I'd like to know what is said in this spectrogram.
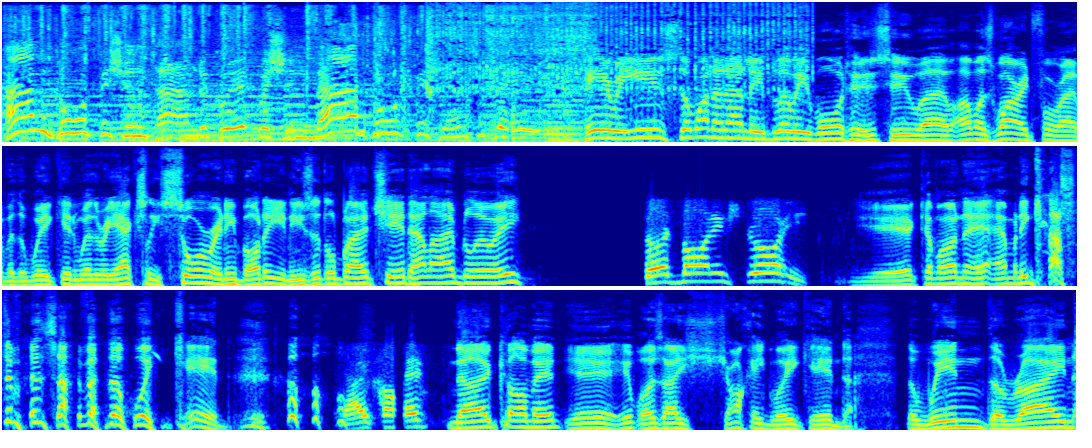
I'm going fishing, time to quit wishing. I'm going fishing today. Here he is, the one and only Bluey Waters, who uh, I was worried for over the weekend, whether he actually saw anybody in his little boat shed. Hello, Bluey. Good morning, Strawny. Yeah, come on now. How many customers over the weekend? No comment. no comment. Yeah, it was a shocking weekend. The wind, the rain,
